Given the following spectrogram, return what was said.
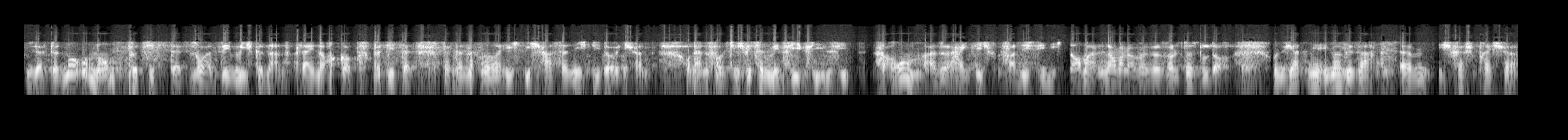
Und sie sagte, no, no, Petit Tête, so hat sie mich genannt, kleiner Kopf, Petit Tête. Ich sagte, no, ich, ich hasse nicht die Deutschen. Und dann wollte ich wissen, wie, wie, wie, warum? Also eigentlich fand ich sie nicht normal. Normalerweise solltest du doch. Und sie hat mir immer gesagt, ähm, ich verspreche,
